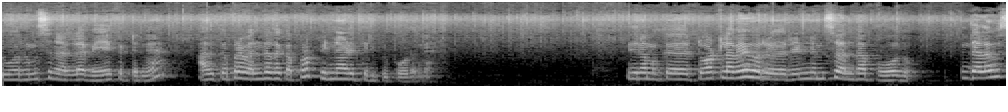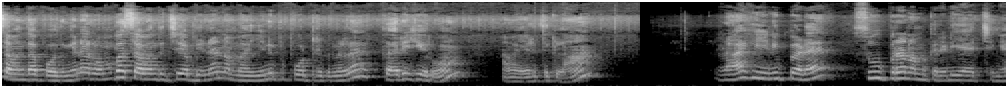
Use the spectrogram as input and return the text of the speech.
இது ஒரு நிமிஷம் நல்லா வேகட்டுங்க. அதுக்கப்புறம் வெந்ததுக்கப்புறம் பின்னாடி திருப்பி போடுங்க. இது நமக்கு டோட்டலாகவே ஒரு ரெண்டு நிமிஷம் வந்தால் போதும். இந்த அளவு செவந்தால் போதுங்க. ஏன்னா ரொம்ப செவந்துச்சு அப்படின்னா நம்ம இனிப்பு போட்டிருக்கனால கருகிரும். நம்ம எடுத்துக்கலாம். ராகி இனிப்படை சூப்பராக நமக்கு ரெடி ஆயிடுச்சுங்க.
